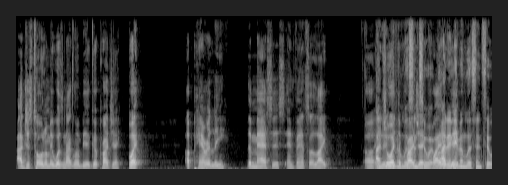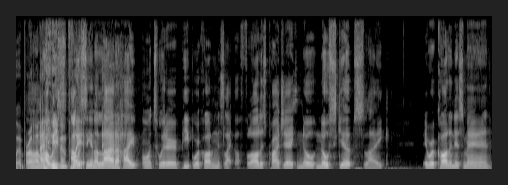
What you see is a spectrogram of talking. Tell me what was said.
I just told him it was not going to be a good project, but apparently the masses and Vance alike uh, enjoyed the project to it. quite a I didn't bit. even listen to it, bro. Um, I I, was even I was seeing a lot of hype on Twitter. People were calling this like a flawless project. No no skips. Like they were calling this man.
